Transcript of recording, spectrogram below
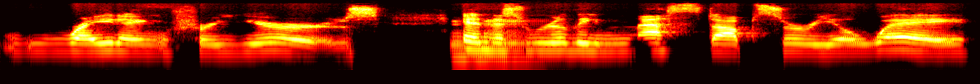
writing for years mm-hmm. in this mm-hmm. really messed up, surreal way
